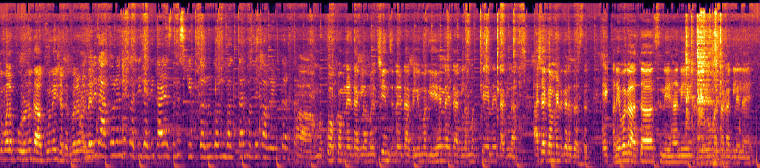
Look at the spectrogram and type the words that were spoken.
तुम्हाला पूर्ण दाखवू नाही शकत बरोबर नाही दाखवल्यानंतर कधी कधी काय असतं स्किप करून करून बघतात मग ते कमेंट करतात. हा मग कोकम नाही टाकला मग चिंच नाही टाकली मग हे नाही टाकलं मग ते नाही टाकलं अशा कमेंट करत असतात. आणि बघा आता स्नेहाने हलवा मसाला टाकलेला आहे.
